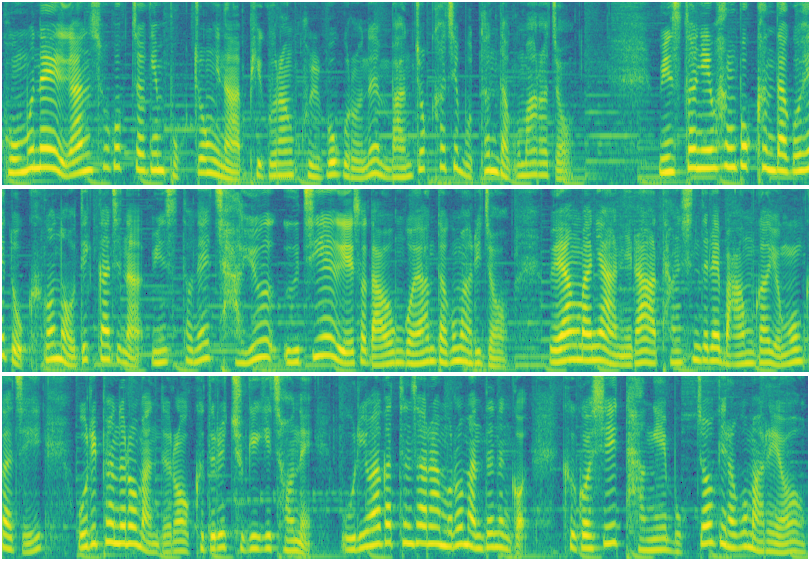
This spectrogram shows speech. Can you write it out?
고문에 의한 소극적인 복종이나 비굴한 굴복으로는 만족하지 못한다고 말하죠. 윈스턴이 항복한다고 해도 그건 어디까지나 윈스턴의 자유 의지에 의해서 나온 거야 한다고 말이죠. 외양만이 아니라 당신들의 마음과 영혼까지 우리 편으로 만들어 그들을 죽이기 전에 우리와 같은 사람으로 만드는 것, 그것이 당의 목적이라고 말해요.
